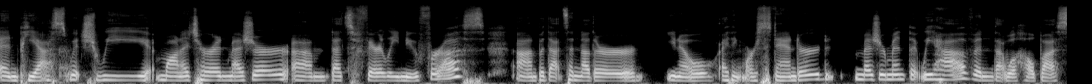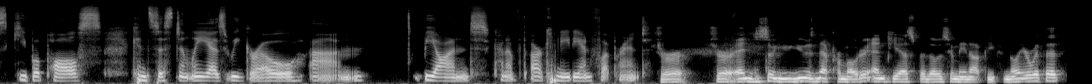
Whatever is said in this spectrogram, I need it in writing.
NPS, which we monitor and measure. Um, that's fairly new for us, um, but that's another, you know, I think more standard measurement that we have, and that will help us keep a pulse consistently as we grow um, beyond kind of our Canadian footprint. Sure, sure. And so you use Net Promoter NPS for those who may not be familiar with it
